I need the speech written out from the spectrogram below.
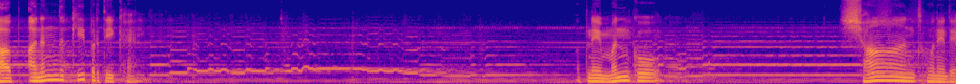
आप आनंद के प्रतीक हैं। अपने मन को शांत होने दे।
